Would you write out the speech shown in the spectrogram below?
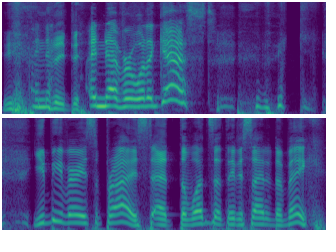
Yeah, ne- they. I never would have guessed. You'd be very surprised at the ones that they decided to make.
